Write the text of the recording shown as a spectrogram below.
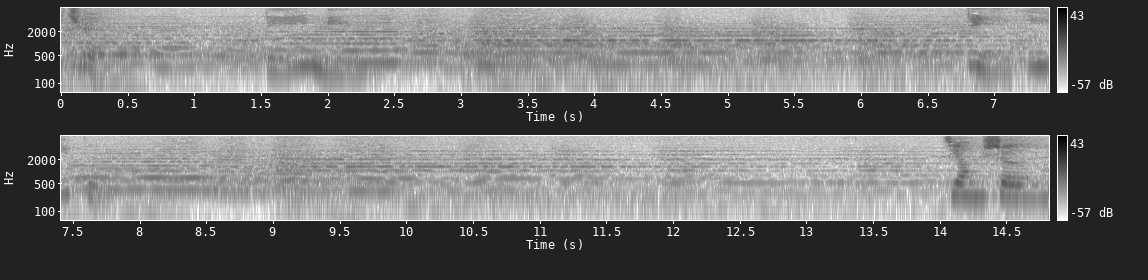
一卷，黎明，第一部。江声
